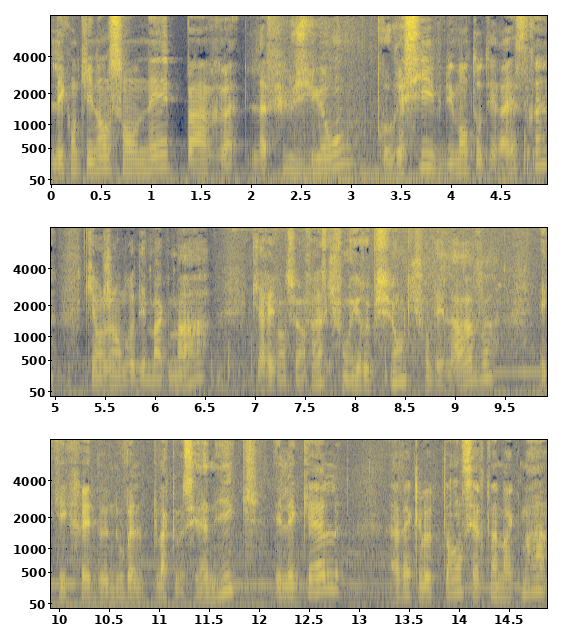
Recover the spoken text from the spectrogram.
Les continents sont nés par la fusion progressive du manteau terrestre, qui engendre des magmas, qui arrivent en surface, qui font éruption, qui font des laves, et qui créent de nouvelles plaques océaniques, et lesquelles avec le temps, certains magmas,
